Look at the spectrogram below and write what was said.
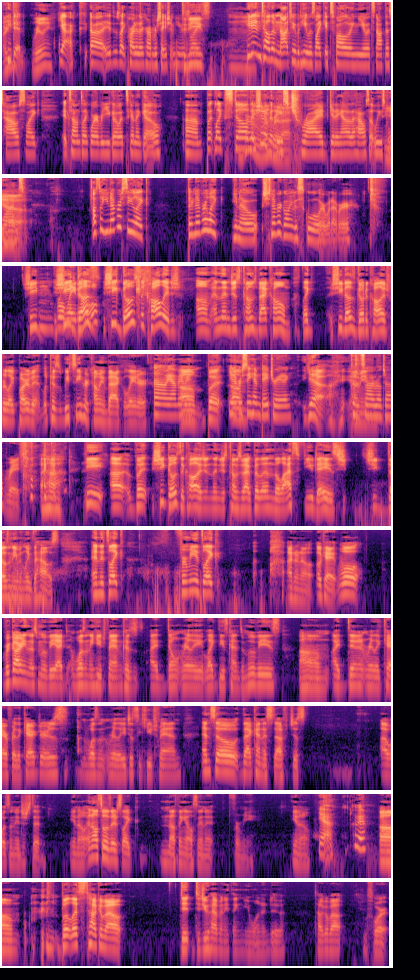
Are he you- did. Really? Yeah, uh, it was like part of their conversation. He was Did like, s- mm, he didn't tell them not to, but he was like, "It's following you. It's not this house. Like, it sounds like wherever you go, it's gonna go." Um, but like, still, they should have at remember least that. tried getting out of the house at least once. Also, you never see like they're never like you know she's never going to school or whatever. She Mm, she does she goes to college um and then just comes back home. Like she does go to college for like part of it because we see her coming back later. Oh yeah, maybe Um but you never um, see him day trading. Yeah, because I it's not a real job. Right. Uh, he uh but she goes to college and then just comes back but then the last few days she, she doesn't even leave the house. And it's like for me it's like I don't know. Okay, well regarding this movie I wasn't a huge fan cuz I don't really like these kinds of movies. Um I didn't really care for the characters. Wasn't really just a huge fan. And so that kind of stuff just I wasn't interested, you know. And also there's like nothing else in it for me, you know. Yeah. Okay. Um but let's talk about did did you have anything you wanted to talk about before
